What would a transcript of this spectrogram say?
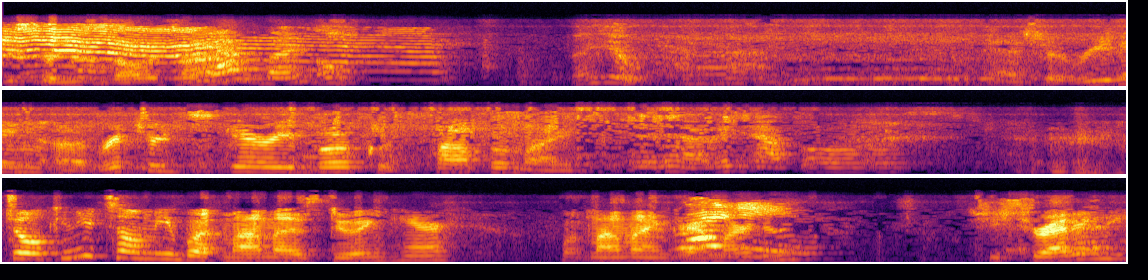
You still use it all the time. have a bunch. Oh. Thank you. And so reading a Richard Scarry book with Papa Mike. And having apples. Joel, can you tell me what Mama is doing here? What Mama and Grandma are doing? She's shredding.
